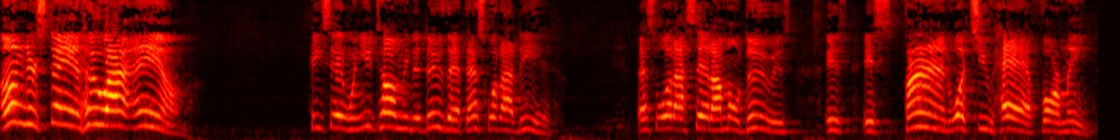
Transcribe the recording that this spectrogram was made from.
Understand who I am. He said, when you told me to do that, that's what I did. That's what I said I'm going to do is, is, is find what you have for me.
